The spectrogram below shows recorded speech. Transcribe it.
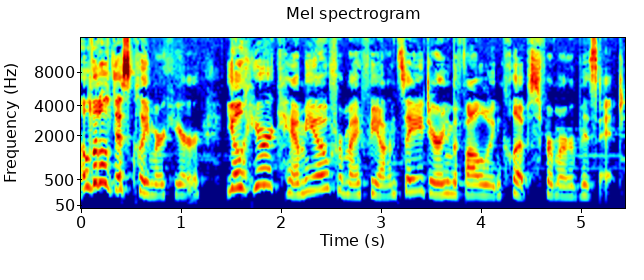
A little disclaimer here you'll hear a cameo from my fiance during the following clips from our visit.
